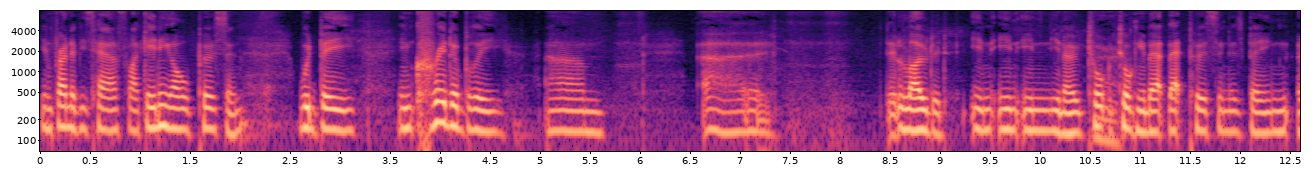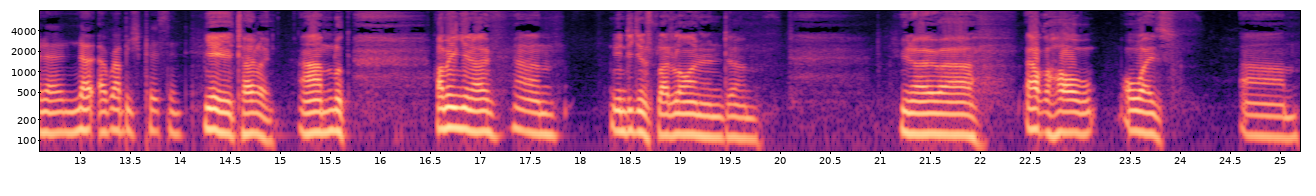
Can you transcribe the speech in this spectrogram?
in front of his house, like any old person, would be incredibly um, uh, loaded in, in, in you know talk, yeah. talking about that person as being a, no, a rubbish person. Yeah, yeah totally. Um, look, I mean, you know, um, Indigenous bloodline and um, you know, uh, alcohol always um,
